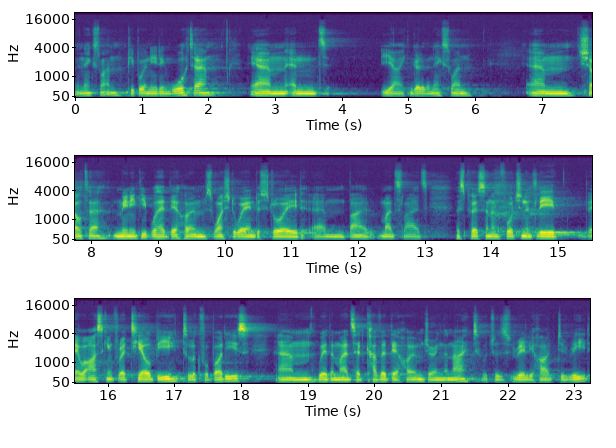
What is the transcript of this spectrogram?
The next one, people are needing water, um, and yeah, I can go to the next one. Um, shelter. Many people had their homes washed away and destroyed um, by mudslides. This person, unfortunately, they were asking for a TLB to look for bodies um, where the muds had covered their home during the night, which was really hard to read.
